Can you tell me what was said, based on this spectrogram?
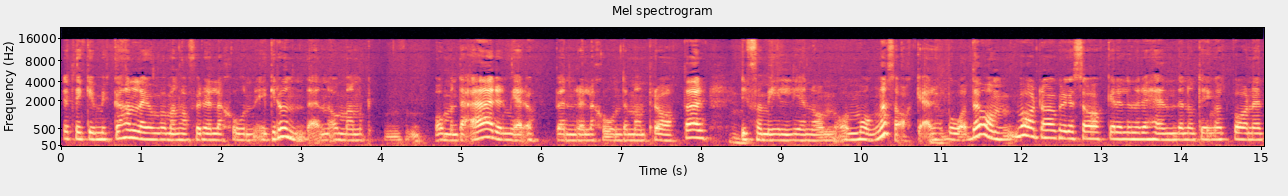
Jag tänker mycket handlar ju om vad man har för relation i grunden. Om, man, om det är en mer öppen relation där man pratar mm. i familjen om, om många saker. Mm. Både om vardagliga saker eller när det händer någonting åt barnet.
